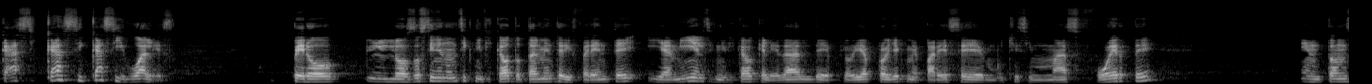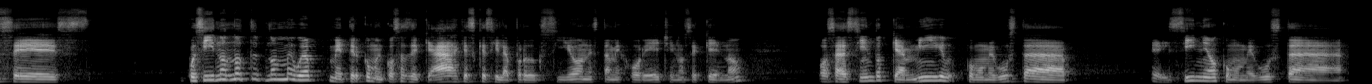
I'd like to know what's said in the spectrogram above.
casi, casi, casi iguales, pero los dos tienen un significado totalmente diferente y a mí el significado que le da el de Florida Project me parece muchísimo más fuerte. Entonces, pues sí, no, no, no me voy a meter como en cosas de que, ah, que es que si la producción está mejor hecha y no sé qué, ¿no? O sea, siento que a mí, como me gusta el cine o como me gusta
